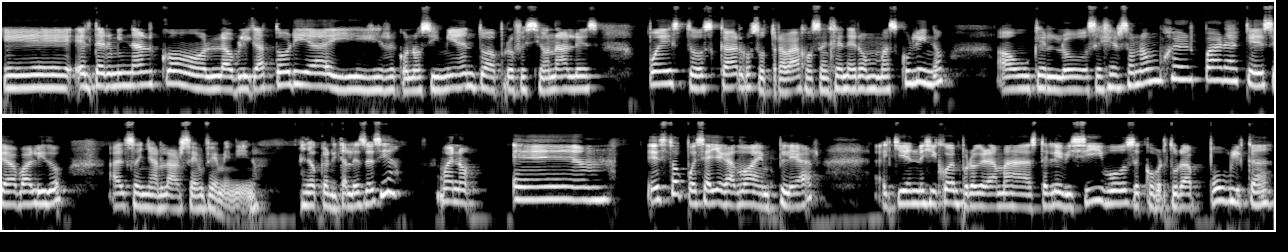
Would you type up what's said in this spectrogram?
Eh, el terminar con la obligatoria y reconocimiento a profesionales, puestos, cargos o trabajos en género masculino, aunque los ejerza una mujer para que sea válido al señalarse en femenino. Lo que ahorita les decía. Bueno, em, esto pues se ha llegado a emplear aquí en México en programas televisivos de cobertura pública,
